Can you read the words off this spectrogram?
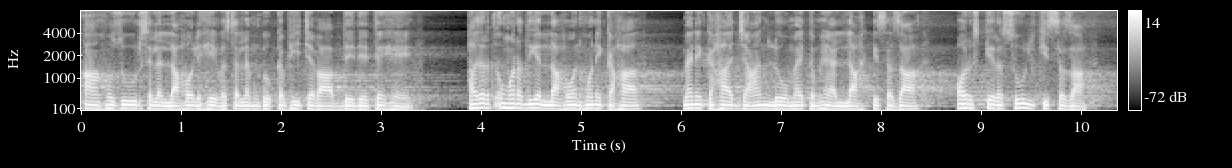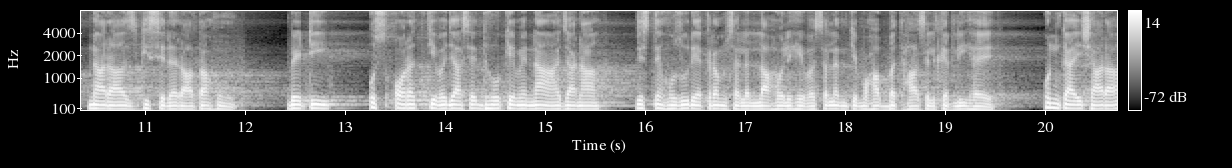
آ حضور صلی اللہ علیہ وسلم کو کبھی جواب دے دیتے ہیں۔ حضرت عمر رضی اللہ عنہ نے کہا، میں نے کہا، جان لو، میں تمہیں اللہ کی سزا اور اس کے رسول کی سزا، ناراضگی سے ڈراتا ہوں۔ بیٹی، اس عورت کی وجہ سے دھوکے میں نہ آ جانا، جس نے حضور اکرم صلی اللہ علیہ وسلم کی محبت حاصل کر لی ہے۔ ان کا اشارہ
